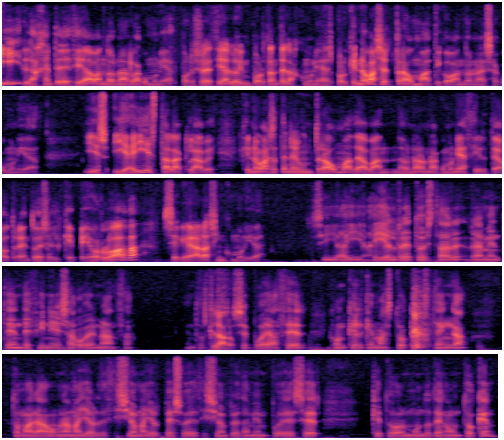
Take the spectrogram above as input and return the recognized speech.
y la gente decide abandonar la comunidad. Por eso decía lo importante de las comunidades, porque no va a ser traumático abandonar esa comunidad. Y, es, y ahí está la clave, que no vas a tener un trauma de abandonar una comunidad y irte a otra. Entonces el que peor lo haga se quedará sin comunidad. Sí, ahí, ahí el reto está realmente en definir esa gobernanza. Entonces claro. se puede hacer con que el que más tokens tenga tomará una mayor decisión, mayor peso de decisión, pero también puede ser que todo el mundo tenga un token,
